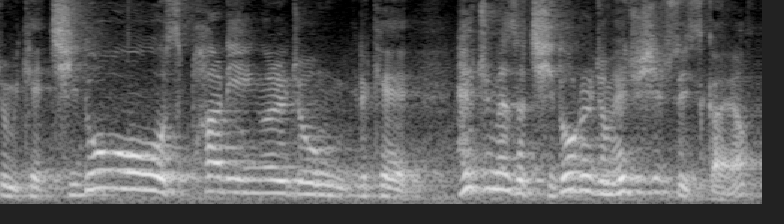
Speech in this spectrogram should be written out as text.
좀 이렇게 지도 스파링을 좀 이렇게 해주면서 지도를 좀 해주실 수 있을까요?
